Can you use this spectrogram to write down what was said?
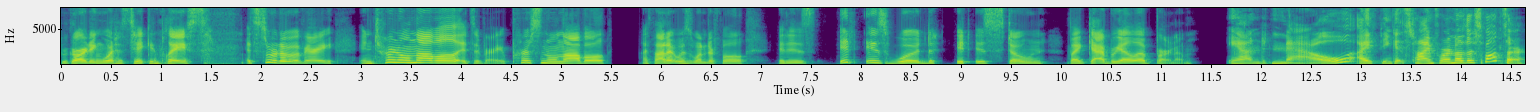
regarding what has taken place. It's sort of a very internal novel, it's a very personal novel. I thought it was wonderful. It is It is Wood, It is Stone by Gabriella Burnham. And now I think it's time for another sponsor.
